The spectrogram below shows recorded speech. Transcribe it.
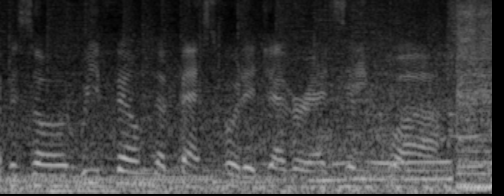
episode. We filmed the best footage ever at St. Croix.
